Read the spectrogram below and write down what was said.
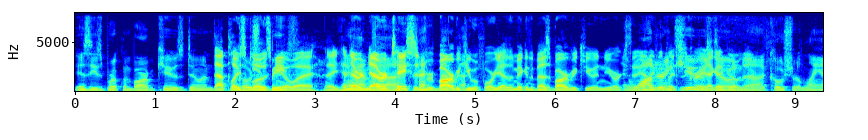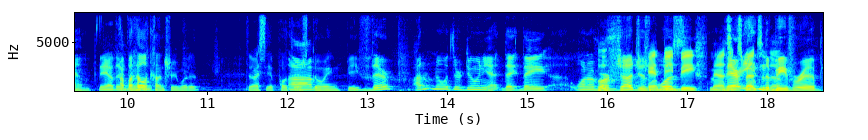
Izzy's Brooklyn Barbecues doing that place kosher blows me away. They had never And, never uh, tasted barbecue before. Yeah, they're making the best barbecue in New York And City. I think that Wandering place is Q great. is I gotta go doing there. uh, kosher lamb. Yeah, they're How about doing- Hill Country? What did, did I see a post Um, doing beef? They're I don't know what they're doing yet. They they uh, one of our judges can't was beef, man. It's they're eating the though. beef rib.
